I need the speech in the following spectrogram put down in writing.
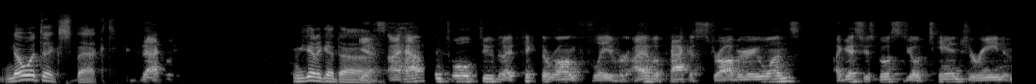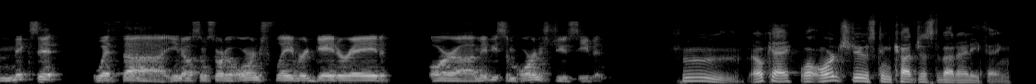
know what to expect. Exactly. We got to get uh yes, I have been told too that I picked the wrong flavor. I have a pack of strawberry ones. I guess you're supposed to go tangerine, mix it with uh, you know, some sort of orange flavored Gatorade or uh, maybe some orange juice even. Hmm. Okay. Well, orange juice can cut just about anything.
